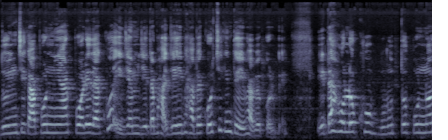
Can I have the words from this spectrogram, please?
দুই ইঞ্চি কাপড় নেওয়ার পরে দেখো, এই যে আমি যেটা ভাজে এইভাবে করছি কিন্তু এইভাবে করবে। এটা হলো খুব গুরুত্বপূর্ণ,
